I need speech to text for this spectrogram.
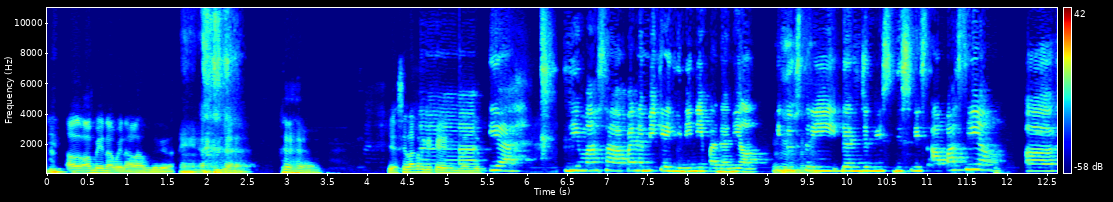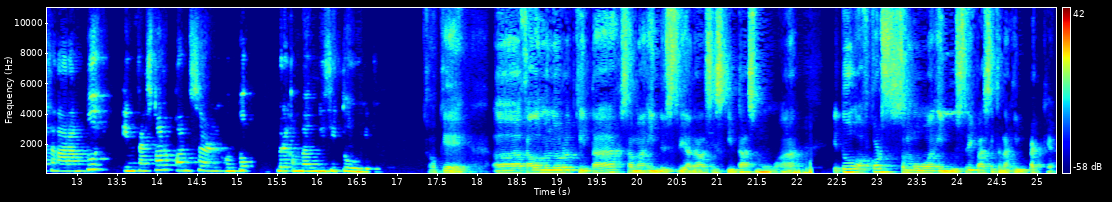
gitu. Amin amin alhamdulillah. ya silakan Keke uh, lanjut. Iya di masa pandemi kayak gini nih Pak Daniel, mm-hmm. industri dan jenis bisnis apa sih yang uh, sekarang tuh investor concern untuk berkembang di situ gitu? Oke, okay. Uh, eh, kalau menurut kita sama industri analisis kita semua, itu of course semua industri pasti kena impact ya.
